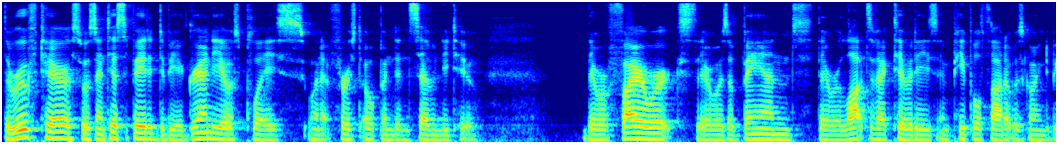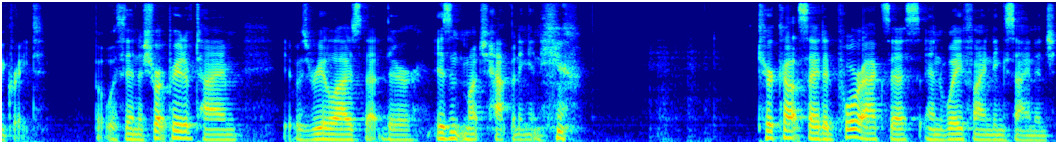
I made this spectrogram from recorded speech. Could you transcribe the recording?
The roof terrace was anticipated to be a grandiose place when it first opened in 72. There were fireworks, there was a band, there were lots of activities, and people thought it was going to be great. But within a short period of time, it was realized that there isn't much happening in here. Turcotte cited poor access and wayfinding signage,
